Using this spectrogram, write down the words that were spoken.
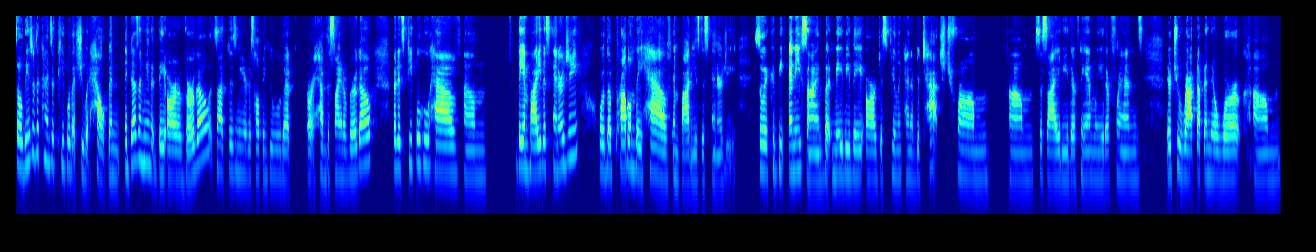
So these are the kinds of people that you would help. And it doesn't mean that they are a Virgo. It's not doesn't mean you're just helping people that or have the sign of Virgo, but it's people who have um, they embody this energy or the problem they have embodies this energy. So it could be any sign, but maybe they are just feeling kind of detached from um, society, their family, their friends. They're too wrapped up in their work. Um,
